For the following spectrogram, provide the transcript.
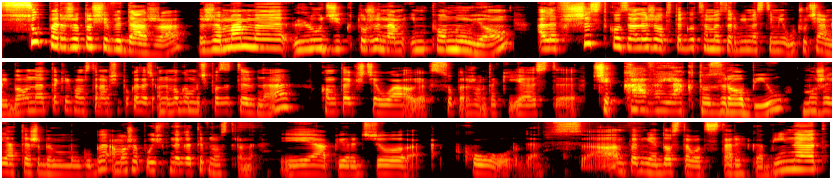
super, że to się wydarza, że mamy ludzi, którzy nam imponują, ale wszystko zależy od tego, co my zrobimy z tymi uczuciami, bo one, tak jak Wam staram się pokazać, one mogą być pozytywne w kontekście wow, jak super, że on taki jest, ciekawe jak to zrobił, może ja też bym mógłby, a może pójść w negatywną stronę. Ja pierdziu, kurde, sam pewnie dostał od starych gabinet.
